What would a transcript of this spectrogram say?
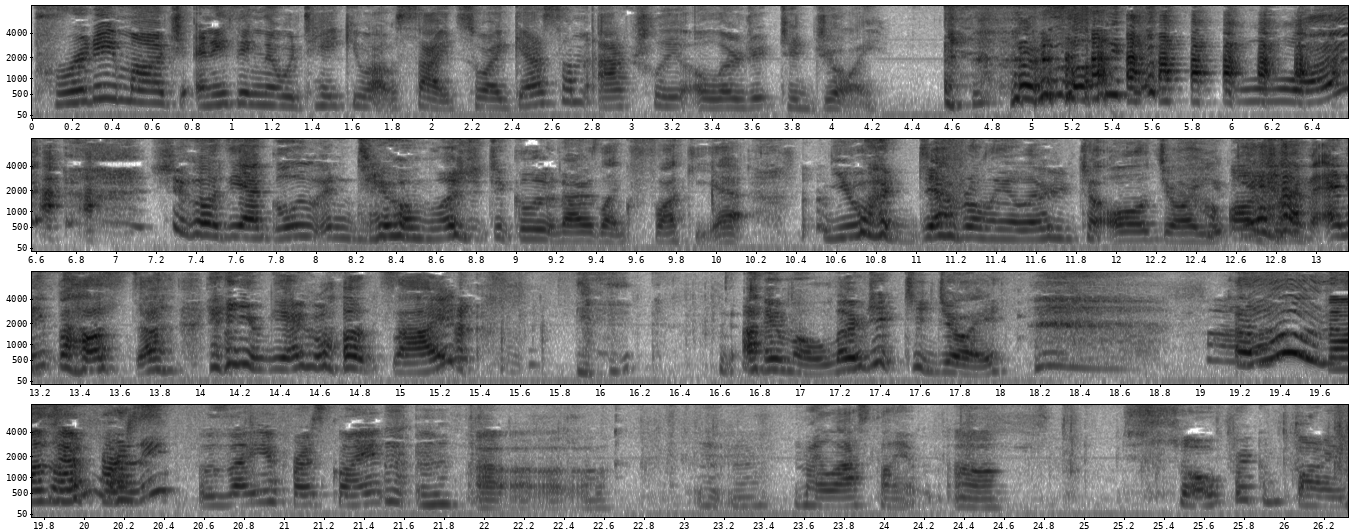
pretty much anything that would take you outside." So I guess I'm actually allergic to joy. I was like, what? She goes, yeah, gluten too. I'm allergic to gluten. I was like, fuck yeah. You are definitely allergic to all joy. You can't have any pasta and you can't go outside. I am allergic to joy. Uh, oh, that was so your first. funny. Was that your first client? Mm-mm. Oh, oh, Mm-mm. My last client. oh, So freaking funny.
